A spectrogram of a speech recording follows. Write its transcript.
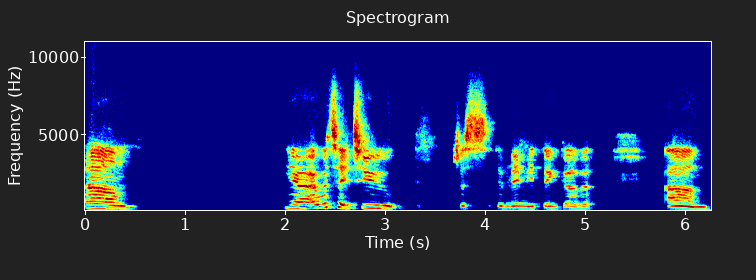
um, yeah, I would say too. Just it made me think of it. Um,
